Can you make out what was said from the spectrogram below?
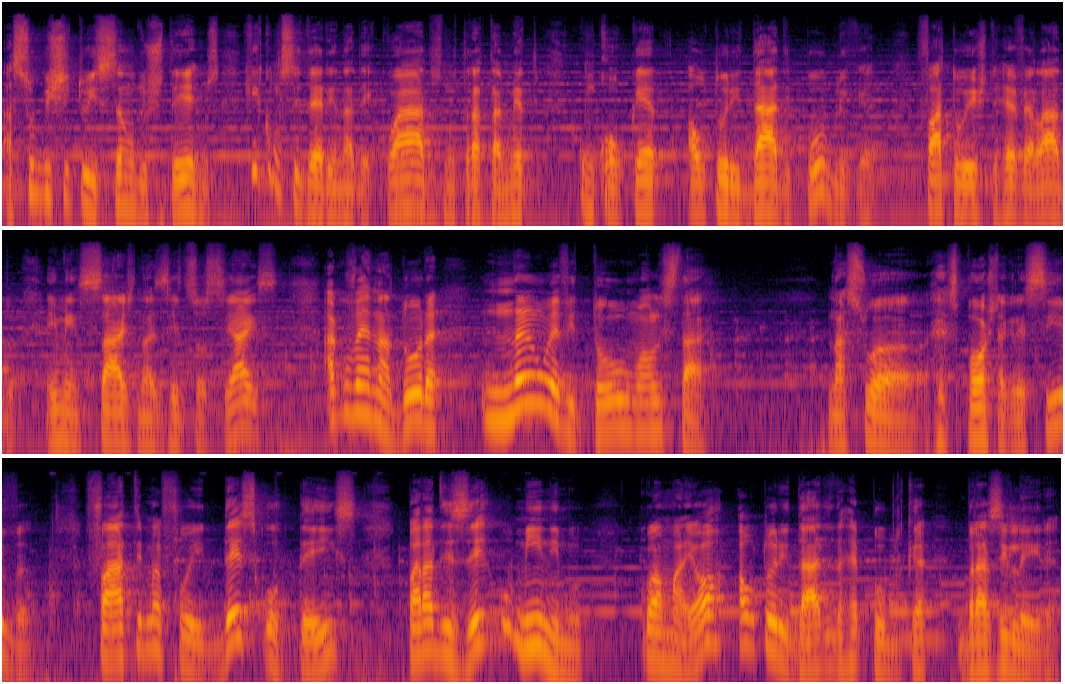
a substituição dos termos que considera inadequados no tratamento com qualquer autoridade pública, fato este revelado em mensagem nas redes sociais, a governadora não evitou o mal-estar. Na sua resposta agressiva, Fátima foi descortês para dizer o mínimo com a maior autoridade da República Brasileira.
